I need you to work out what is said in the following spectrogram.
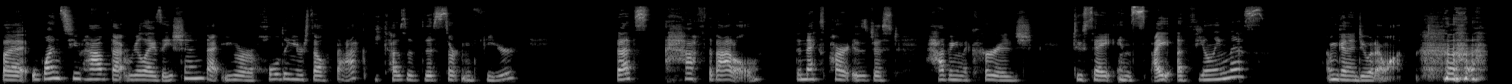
But once you have that realization that you are holding yourself back because of this certain fear, that's half the battle. The next part is just having the courage to say, in spite of feeling this, I'm going to do what I want.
